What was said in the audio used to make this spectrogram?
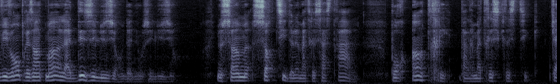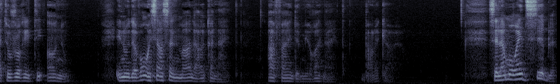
vivons présentement la désillusion de nos illusions. Nous sommes sortis de la matrice astrale pour entrer dans la matrice christique qui a toujours été en nous et nous devons essentiellement la reconnaître afin de mieux renaître dans le cœur. C'est l'amour indicible,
